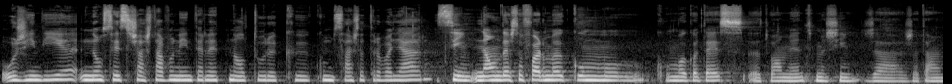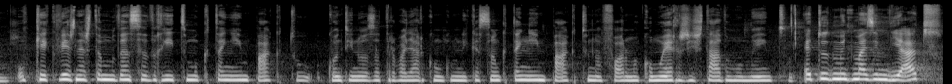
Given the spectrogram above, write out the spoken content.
Hoje em dia, não sei se já estavam na internet na altura que começaste a trabalhar. Sim, não desta forma como, como acontece atualmente, mas sim, já, já estávamos. O que é que vês nesta mudança de ritmo que tem impacto, continuas a trabalhar com comunicação, que tem impacto na forma como é registado o momento? É tudo muito mais imediato,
